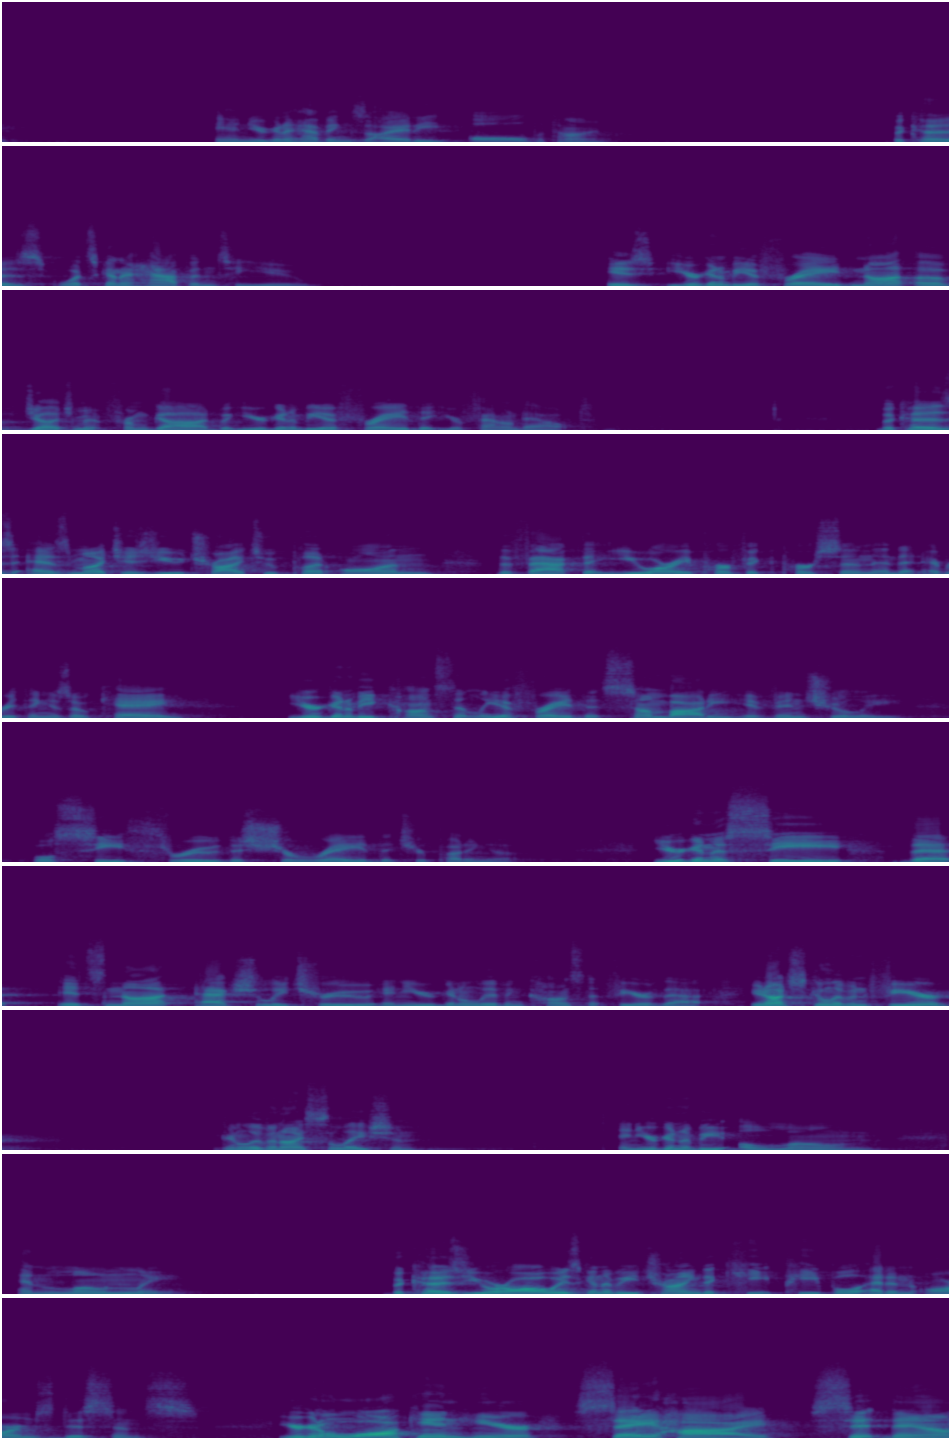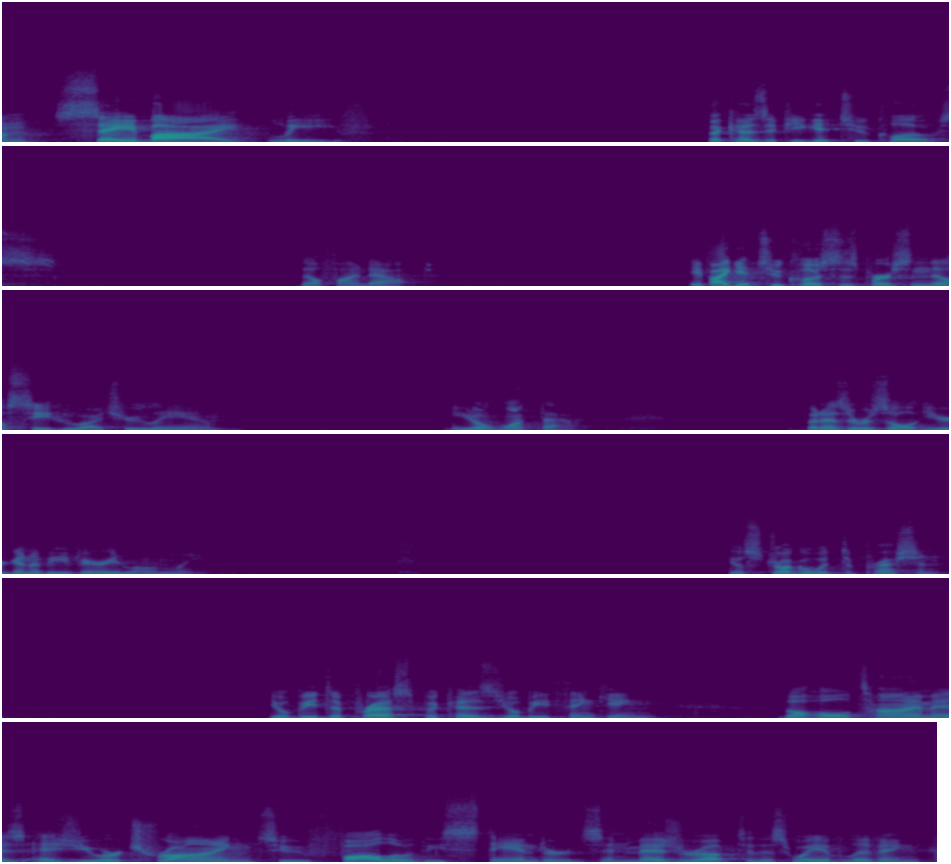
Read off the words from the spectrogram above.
and you're going to have anxiety all the time. Because what's going to happen to you is you're going to be afraid not of judgment from God, but you're going to be afraid that you're found out. Because as much as you try to put on the fact that you are a perfect person and that everything is okay, you're going to be constantly afraid that somebody eventually will see through the charade that you're putting up. You're going to see that it's not actually true, and you're going to live in constant fear of that. You're not just going to live in fear, you're going to live in isolation. And you're going to be alone and lonely because you are always going to be trying to keep people at an arm's distance. You're going to walk in here, say hi, sit down, say bye, leave. Because if you get too close, they'll find out. If I get too close to this person, they'll see who I truly am. You don't want that. But as a result, you're going to be very lonely. You'll struggle with depression. You'll be depressed because you'll be thinking the whole time as, as you are trying to follow these standards and measure up to this way of living,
